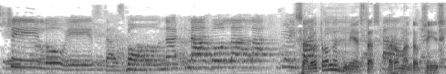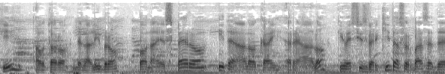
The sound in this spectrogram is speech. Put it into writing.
Cielo estas bona knabo la la Saluton, mi estas Roman Dobzinski, autoro de la libro Bona espero, idealo kaj realo, kiu estis verkita sur base de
